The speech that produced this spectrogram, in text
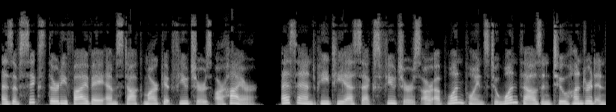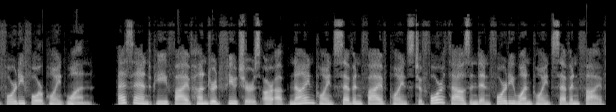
As of 6:35 a.m. stock market futures are higher. S&P TSX futures are up 1 points to 1244.1. S&P 500 futures are up 9.75 points to 4041.75.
